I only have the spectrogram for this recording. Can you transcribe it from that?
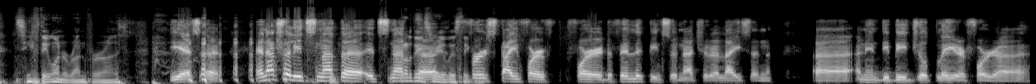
see if they want to run for us? Yes, uh, and actually, it's not uh, it's not don't it's uh, first time for for the Philippines to naturalize an uh, an individual player for uh,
